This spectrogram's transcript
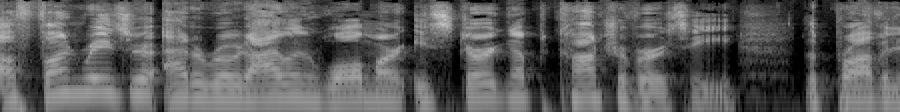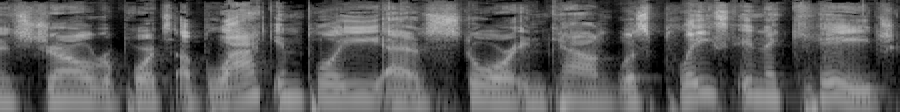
A fundraiser at a Rhode Island Walmart is stirring up controversy. The Providence Journal reports a black employee at a store in town was placed in a cage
